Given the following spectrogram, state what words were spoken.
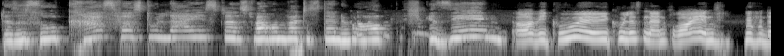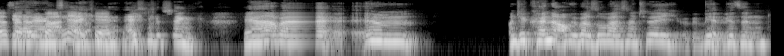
Das ist so krass, was du leistest. Warum wird es denn überhaupt nicht gesehen? Oh, wie cool. Wie cool ist denn dein Freund, dass ja, er das so anerkennt? Echt, echt ein Geschenk. Ja, aber ähm, und wir können auch über sowas natürlich, wir, wir sind,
